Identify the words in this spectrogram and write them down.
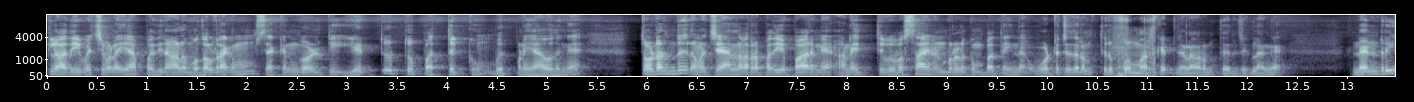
கிலோ அதிகபட்ச விலையாக பதினாலு முதல் ரகமும் செகண்ட் குவாலிட்டி எட்டு டு பத்துக்கும் விற்பனை ஆகுதுங்க. தொடர்ந்து நம்ம சேனலில் வர பதிவை பாருங்கள் அனைத்து விவசாய நண்பர்களுக்கும் பார்த்திங்கன்னா ஒட்டச்சத்திரம் திருப்பூர் மார்க்கெட் நிலவரம் தெரிஞ்சுக்கலாங்க. நன்றி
